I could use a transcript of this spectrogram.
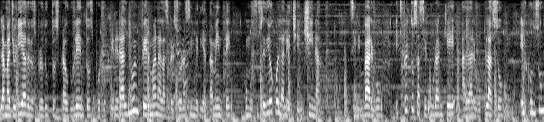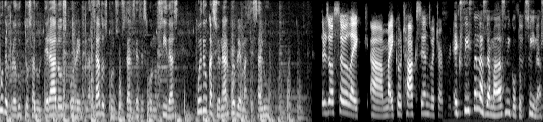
La mayoría de los productos fraudulentos por lo general no enferman a las personas inmediatamente, como sucedió con la leche en China. Sin embargo, expertos aseguran que, a largo plazo, el consumo de productos adulterados o reemplazados con sustancias desconocidas puede ocasionar problemas de salud. Um, Existen las llamadas micotoxinas,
